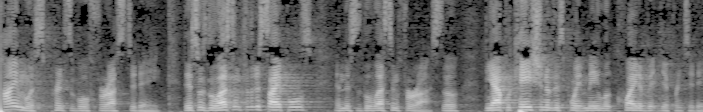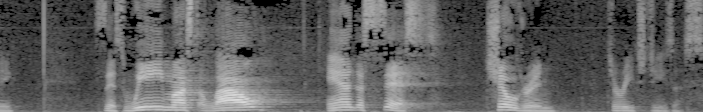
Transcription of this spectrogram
timeless principle for us today. This was the lesson for the disciples, and this is the lesson for us. So the application of this point may look quite a bit different today. It's this we must allow and assist children to reach Jesus.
